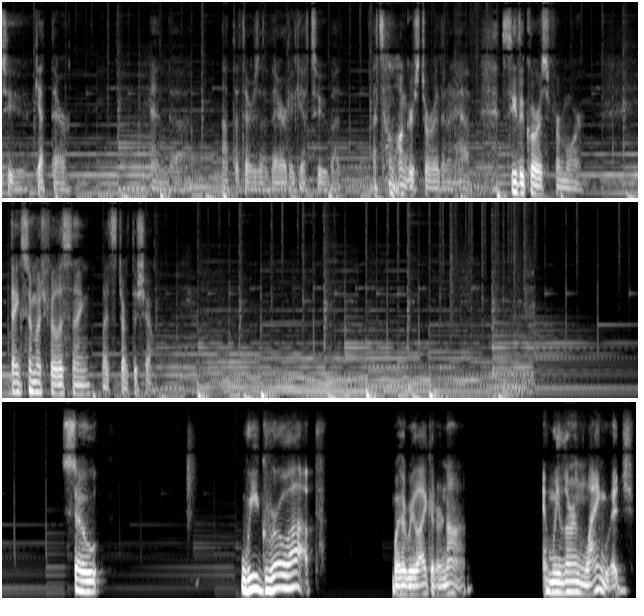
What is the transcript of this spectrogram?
to get there. And uh, not that there's a there to get to, but that's a longer story than I have. See the course for more. Thanks so much for listening. Let's start the show. So we grow up, whether we like it or not, and we learn language.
